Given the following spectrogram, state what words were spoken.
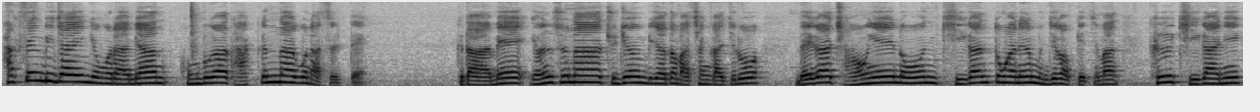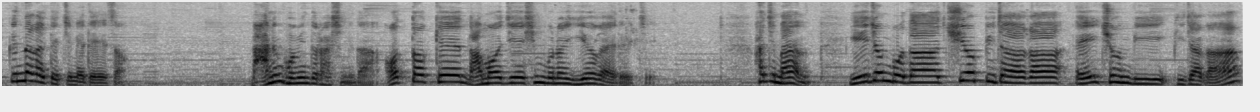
학생 비자인 경우라면 공부가 다 끝나고 났을 때 그 다음에 연수나 주재원 비자도 마찬가지로 내가 정해놓은 기간 동안에는 문제가 없겠지만 그 기간이 끝나갈 때쯤에 대해서 많은 고민들을 하십니다. 어떻게 나머지의 신분을 이어가야 될지. 하지만 예전보다 취업 비자가 H1B 비자가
